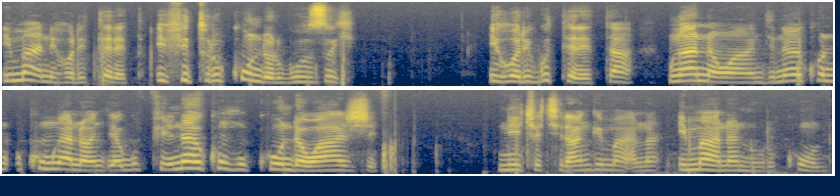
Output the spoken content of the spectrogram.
imana ihora itereta ifite urukundo rwuzuye. Ihora igutereta mwana wanjye nawe ko umwana wanjye yagupfiriye nawe ko nkukunda waje. Nicyo kiranga imana imana ni urukundo.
